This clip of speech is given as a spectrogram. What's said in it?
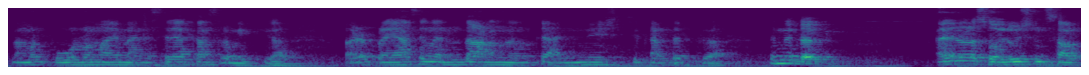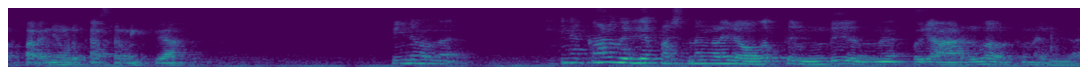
നമ്മൾ പൂർണമായി മനസ്സിലാക്കാൻ ശ്രമിക്കുക. അവരുടെ പ്രയാസങ്ങൾ എന്താണെന്ന് നമുക്ക് അന്വേഷിച്ച് കണ്ടെത്തുക. എന്നിട്ട് അതിനുള്ള സൊല്യൂഷൻസ് അവർക്ക് പറഞ്ഞു കൊടുക്കാൻ ശ്രമിക്കുക. പിന്നെ ഒന്ന് ഇതിനേക്കാൾ വലിയ പ്രശ്നങ്ങൾ ലോകത്ത് ഉണ്ട് എന്ന് ഒരു അറിവ് അവർക്ക് നൽകുക.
